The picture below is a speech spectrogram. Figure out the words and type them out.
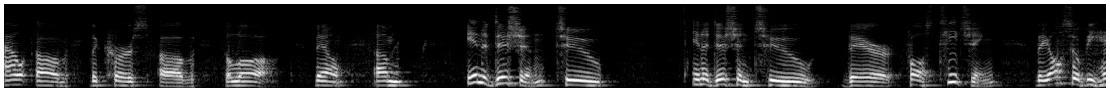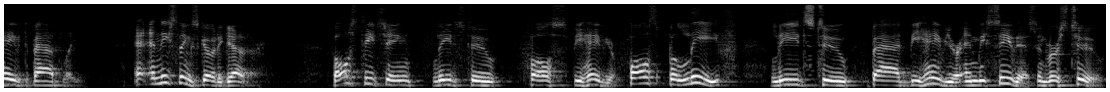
out of the curse of the law. Now, um, in addition to, in addition to their false teaching, they also behaved badly. And, and these things go together. False teaching leads to false behavior. False belief leads to bad behavior. And we see this in verse 2.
